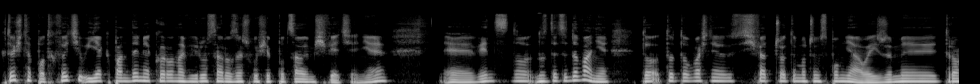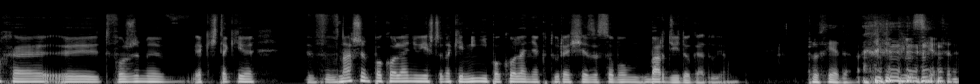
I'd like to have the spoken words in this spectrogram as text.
ktoś to podchwycił i jak pandemia koronawirusa rozeszło się po całym świecie, nie? E, więc no, no zdecydowanie to, to, to właśnie świadczy o tym, o czym wspomniałeś, że my trochę y, tworzymy jakieś takie w, naszym pokoleniu jeszcze takie mini pokolenia, które się ze sobą bardziej dogadują. Plus jeden. Plus jeden.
